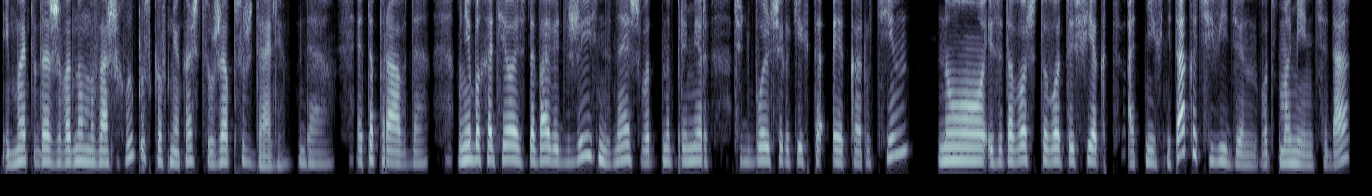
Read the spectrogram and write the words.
И мы это даже в одном из наших выпусков, мне кажется, уже обсуждали. Да, это правда. Мне бы хотелось добавить в жизнь, знаешь, вот, например, чуть больше каких-то эко-рутин, но из-за того, что вот эффект от них не так очевиден вот в моменте, да,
